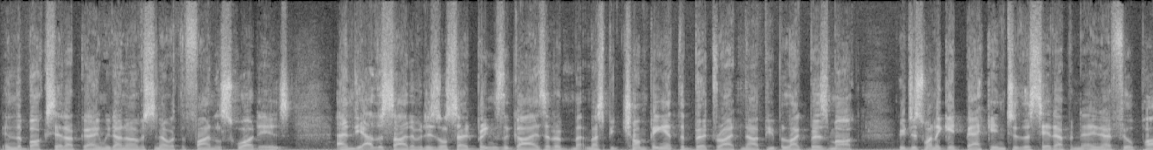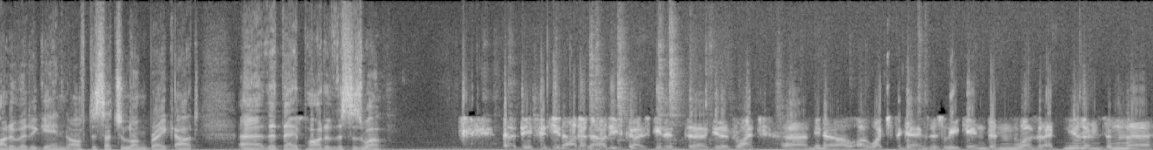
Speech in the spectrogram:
in the Boks setup going. We don't obviously know what the final squad is, and the other side of it is also it brings the guys that are, must be chomping at the bit right now. People like Bismarck who just want to get back into the setup and, and you know, feel part of it again after such a long break out. Uh, that they're part of this as well. No, definitely. You know, I don't know how these guys get it uh, get it right. Um, you know, I, I, watched the games this weekend and was at Newlands, and uh,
